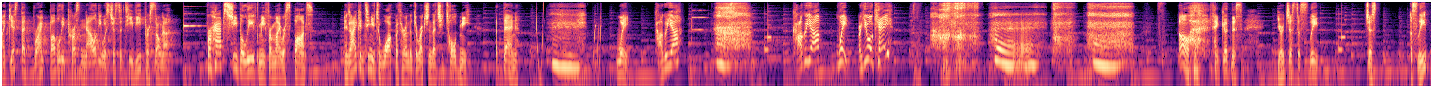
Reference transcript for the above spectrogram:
I guess that bright, bubbly personality was just a TV persona. Perhaps she believed me from my response, and I continued to walk with her in the direction that she told me. But then. Wait, Kaguya? Kaguya? Wait, are you okay? Oh, thank goodness. You're just asleep. Just asleep?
